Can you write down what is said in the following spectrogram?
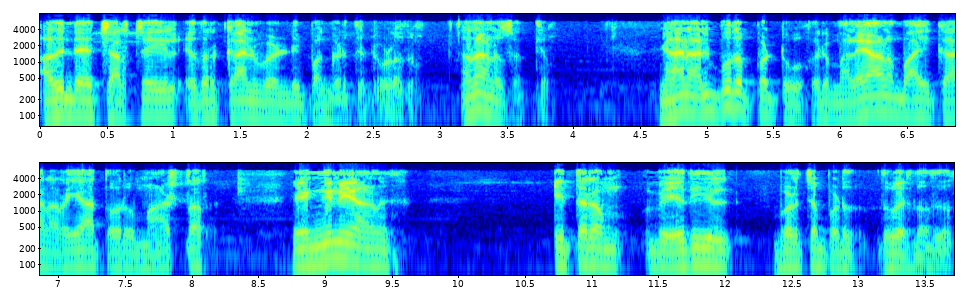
അതിന്റെ ചർച്ചയിൽ എതിർക്കാൻ വേണ്ടി പങ്കെടുത്തിട്ടുള്ളതും. അതാണ് സത്യം. ഞാൻ അത്ഭുതപ്പെട്ടു. ഒരു മലയാളം വായിക്കാൻ അറിയാത്ത ഒരു മാസ്റ്റർ എങ്ങനെയാണ് ഇത്തരം വേദിയിൽ വെളിച്ചപ്പെടുത്തു വരുന്നത്?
